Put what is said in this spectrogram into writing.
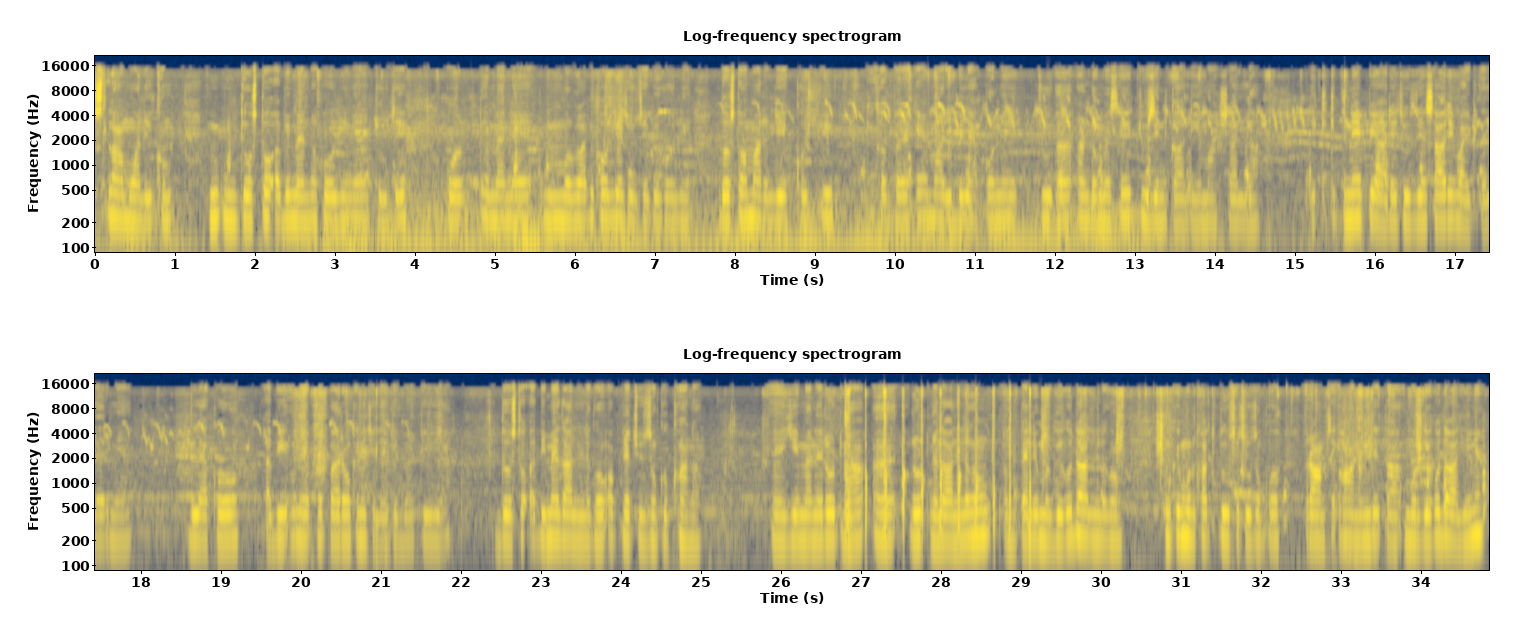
असलकुम दोस्तों, अभी मैंने खोल लिए हैं चूज़े और मैंने मुर्गा भी खोल लिया, चूज़े भी खोल लिए। दोस्तों, हमारे लिए खुशी की खबर है कि हमारी ब्लैकों ने अंडों में से चूज़े निकाल लिए, माशाल्लाह। देखिए, कितने प्यारे चूज़े हैं, सारे वाइट कलर में हैं। ब्लैको अभी उन्हें अपने पैरों के नीचे लेके बैठी हुई है। दोस्तों, अभी मैं डालने लगा अपने चूज़ों को खाना। ये मैंने रोटियाँ रोटियाँ डालने लगा हूँ अब पहले मुर्गे को डालने लगा हूँ क्योंकि मुर्गा तो दूसरे चीज़ों को आराम से खाने नहीं देता। मुर्गे को डालनी है।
